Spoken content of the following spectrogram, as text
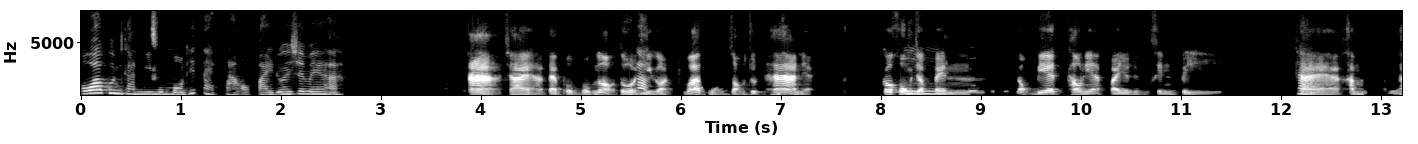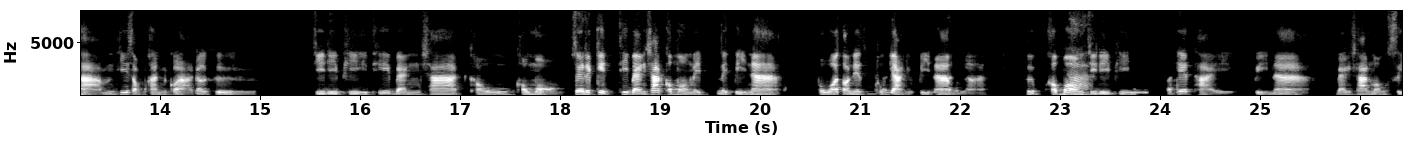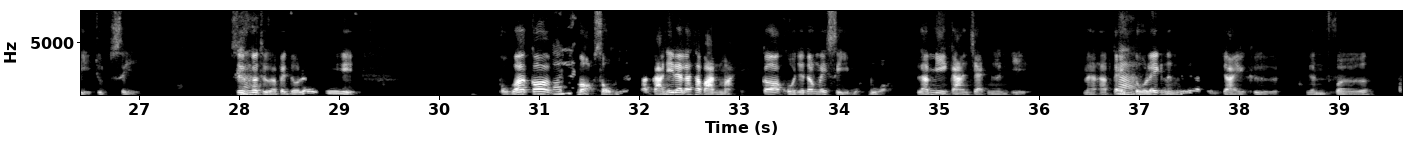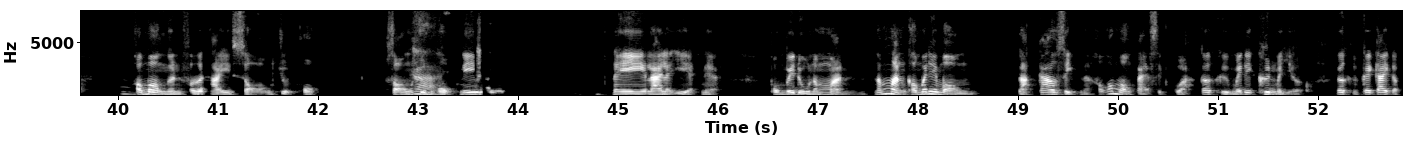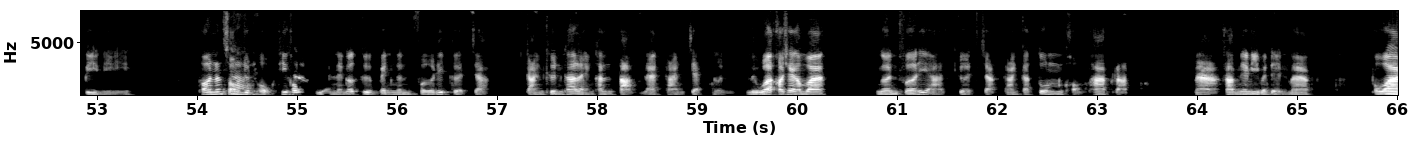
เพราะว่าคุณการมีมุมมองที่แตกต่างออกไปด้วยใช่ไหมคะอ่าใช่ฮะแต่ผมผมต้องออกตัวอย่างนี้ก่อนว่าของสองจุดห้าเนี่ย ก็คงจะเป็นดอกเบี้ยเท่านี้ไปจนถึงสิ้นปี แต่คำถามที่สำคัญกว่าก็คือ GDP ที่แบงก์ชาติเขาเขามอง เศรษฐกิจที่แบงก์ชาติเขามองในในปีหน้า ผมว่าตอนนี้ทุกอย่างอยู่ปีหน้าหมดแล้วคือเขามอง GDP ประเทศไทยปีหน้า แบงก์ชาติมอง 4.4 ซึ่งก็ถือว่าเป็นตัวเลขที่ ผมว่าก็เหมาะสมกับการที่ได้รัฐบาลใหม่ ก็ควรจะต้องได้สี่บวกบวกและมีการแจกเงินอีกนะครับ แต่ตัวเลขหนึ่งที่น่าสนใจคือเงินเฟ้อเขามองเงินเฟ้อไทย2.6 2.6นี่ในรายละเอียดเนี่ย ผมไปดูน้ำมัน น้ำมันเขาไม่ได้มองหลัก90นะเขาก็มอง80กว่า ก็คือไม่ได้ขึ้นมาเยอะ ก็คือใกล้ๆกับปีนี้ เพราะนั้น2.6ที่เขาเขียนเนี่ยก็คือเป็นเงินเฟ้อที่เกิดจากการขึ้นค่าแรงขั้นต่ำและการแจกเงิน หรือว่าเขาใช้คำว่า เงินเฟ้อที่อาจเกิดจากการกระตุ้นของภาครัฐนะคำนี้มีประเด็นมาก เพราะว่า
